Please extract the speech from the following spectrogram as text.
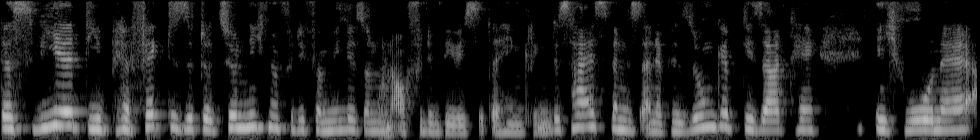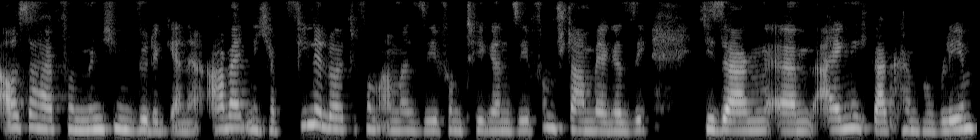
dass wir die perfekte Situation nicht nur für die Familie, sondern auch für den Babysitter hinkriegen. Das heißt, wenn es eine Person gibt, die sagt, hey, ich wohne außerhalb von München, würde gerne arbeiten. Ich habe viele Leute vom Ammersee, vom Tegernsee, vom Starnberger See, die sagen, ähm, eigentlich gar kein Problem.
